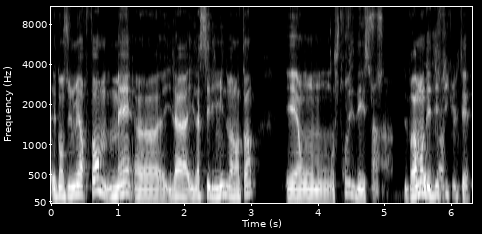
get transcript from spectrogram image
est dans une meilleure forme, mais euh, il, a, il a ses limites, Valentin, et on, je trouve des, ah, vraiment des difficultés.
